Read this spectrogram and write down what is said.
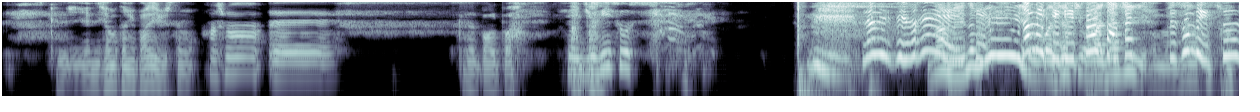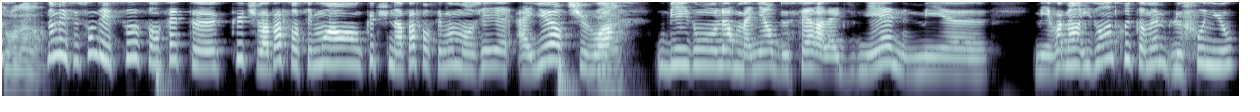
Parce que j'en ai jamais entendu parler justement. Franchement, euh... Est-ce que ça te parle pas C'est du riz sauce. non mais c'est vrai. Non mais, non, c'est- mais, non, c'est des sauces, en fait. ce sont des sauces. Non mais ce sont des sauces en fait euh, que tu vas pas forcément que tu n'as pas forcément mangé ailleurs, tu vois. Ouais. Ou bien ils ont leur manière de faire à la guinéenne, mais euh, mais voilà, ils ont un truc quand même, le fonio.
